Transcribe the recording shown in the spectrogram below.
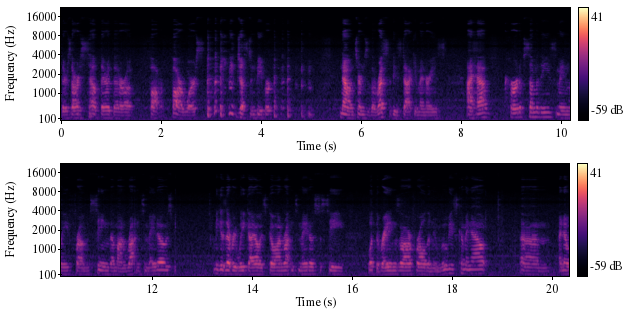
there's artists out there that are far, far worse. Justin Bieber. now, in terms of the rest of these documentaries, I have heard of some of these, mainly from seeing them on Rotten Tomatoes, because every week I always go on Rotten Tomatoes to see what the ratings are for all the new movies coming out. Um, I know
